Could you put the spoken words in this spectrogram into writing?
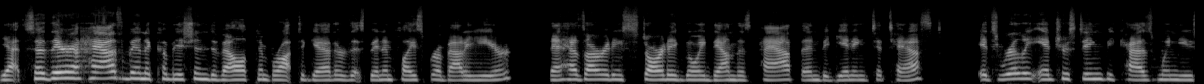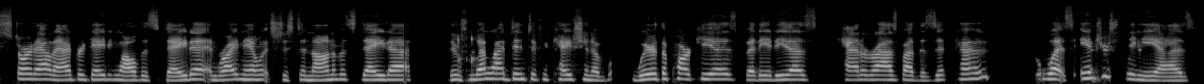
Yeah. So there has been a commission developed and brought together that's been in place for about a year that has already started going down this path and beginning to test. It's really interesting because when you start out aggregating all this data, and right now it's just anonymous data, there's no identification of where the park is, but it is categorized by the zip code. But what's interesting is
